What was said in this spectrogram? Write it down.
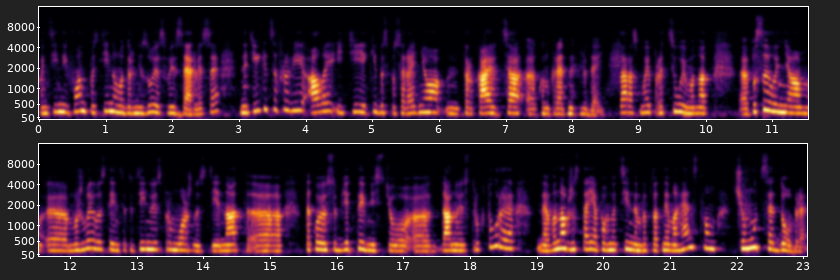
Пенсійний фонд постійно модернізує свої сервіси, не тільки цифрові, але і ті, які безпосередньо торкаються е, конкретних людей. Зараз ми працюємо над е, посиленням е, можливостей інституційної спроможності, над такою суб'єктивністю даної структури. Вона вже стає повноцінним виплатним агентством. Чому це добре?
